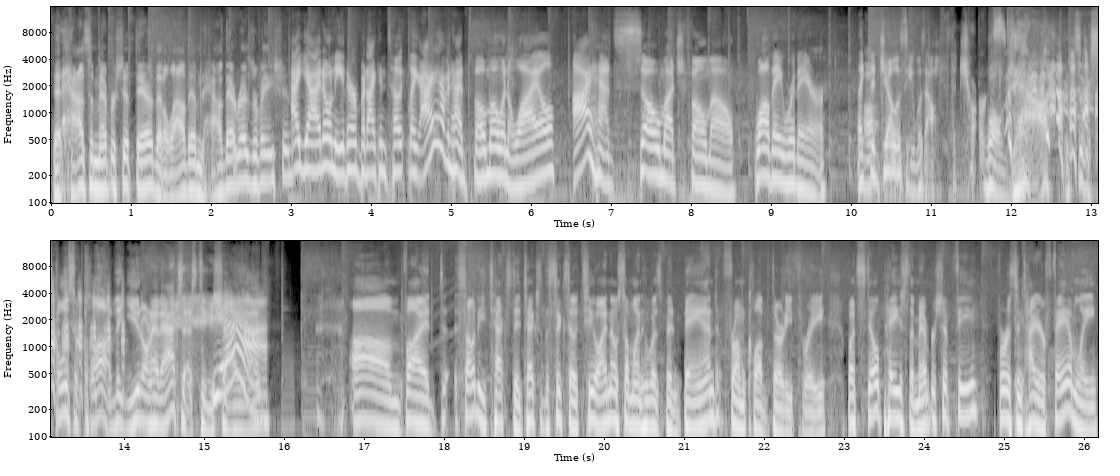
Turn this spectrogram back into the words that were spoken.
that has a membership there that allowed them to have that reservation. I, yeah, I don't either, but I can tell like I haven't had FOMO in a while. I had so much FOMO while they were there. Like the Uh, jealousy was off the charts. Well, yeah, it's an exclusive club that you don't have access to, Yeah. Cheyenne. Um, but somebody texted, texted the 602. I know someone who has been banned from Club 33, but still pays the membership fee for his entire family,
